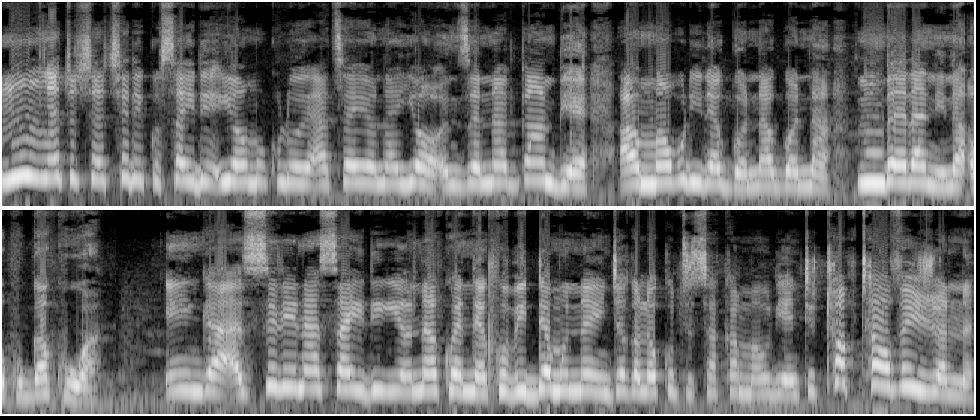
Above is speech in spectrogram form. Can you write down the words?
mm, ekyo kyekiri ku sayidi y'omukulu oyo ate eyo nayo nze nagambye amawulire gonna gonna mbeera nina okugakuwa nga sirina saidi yonna kwenekubidde munnaye njagala okutusako amawulire nti top television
